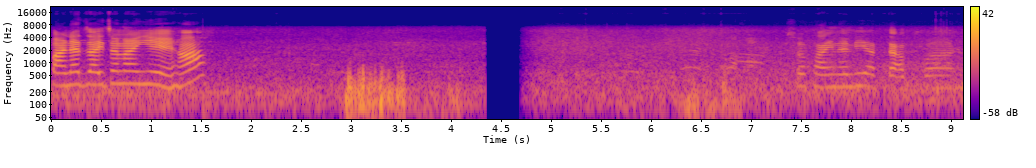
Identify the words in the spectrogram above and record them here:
पाण्यात जायचं नाहीये हा? सो फायनली आता आपण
